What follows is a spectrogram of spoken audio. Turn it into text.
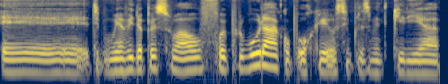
É, tipo, minha vida pessoal foi pro buraco, porque eu simplesmente queria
